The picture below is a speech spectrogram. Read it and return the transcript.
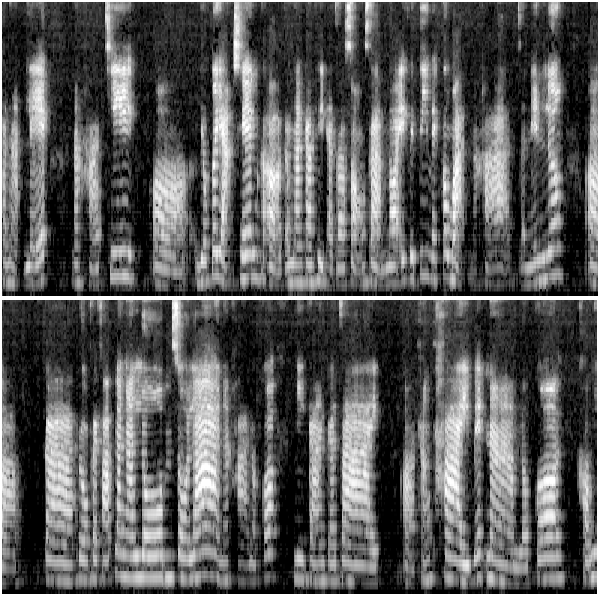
ขนาดเล็กนะคะ ที่ยกตัวอย่างเช่นกำลังการผลิตอาจจะ 2-300 equity เมกะวัตต์นะคะ จะเน้นเรื่อง การโรงไฟฟ้าพลังงานลมโซล่านะคะ แล้วก็มีการกระจายทั้งไทยเวียดนาม แล้วก็เขามี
